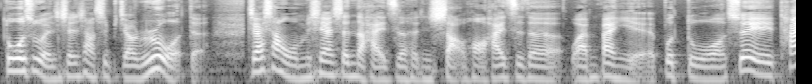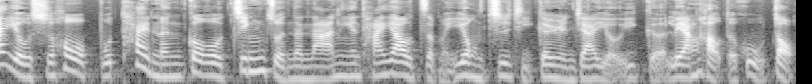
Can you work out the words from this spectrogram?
多数人身上是比较弱的，加上我们现在生的孩子很少哈，孩子的玩伴也不多，所以他有时候不太能够精准的拿捏他要怎么用肢体跟人家有一个良好的互动。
